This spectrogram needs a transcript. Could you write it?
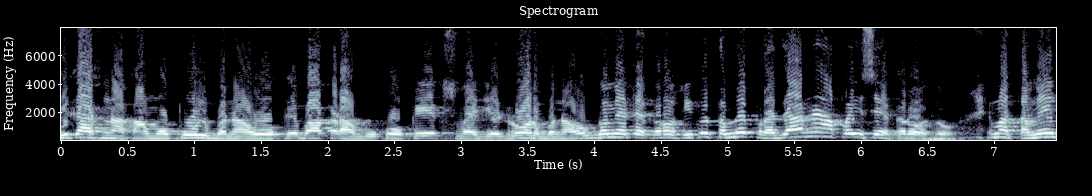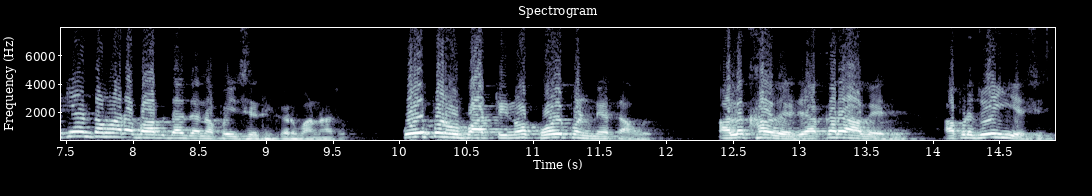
વિકાસના કામો, પુલ બનાવો કે બાકડા મૂકો કે એક્સ વાય જેડ રોડ બનાવો, ગમે તે કરો છો તો તમે પ્રજાને આ પૈસે કરો છો. એમાં તમે ક્યાં તમારા બાપ દાદાના પૈસેથી કરવાના છો? કોઈ પણ પાર્ટીનો, કોઈ પણ નેતા હોય. આ લખાવે છે, આ કરાવે છે. આપણે જોઈએ છીએ.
